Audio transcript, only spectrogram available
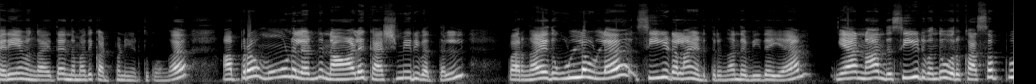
பெரிய வெங்காயத்தை இந்த மாதிரி கட் பண்ணி எடுத்துக்கோங்க. அப்புறம் மூணுலேருந்து நாலு காஷ்மீரி வத்தல். பாருங்கள் இது உள்ளே உள்ள சீடெல்லாம் எடுத்துருங்க அந்த விதையை. ஏன்னா அந்த சீடு வந்து ஒரு கசப்பு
